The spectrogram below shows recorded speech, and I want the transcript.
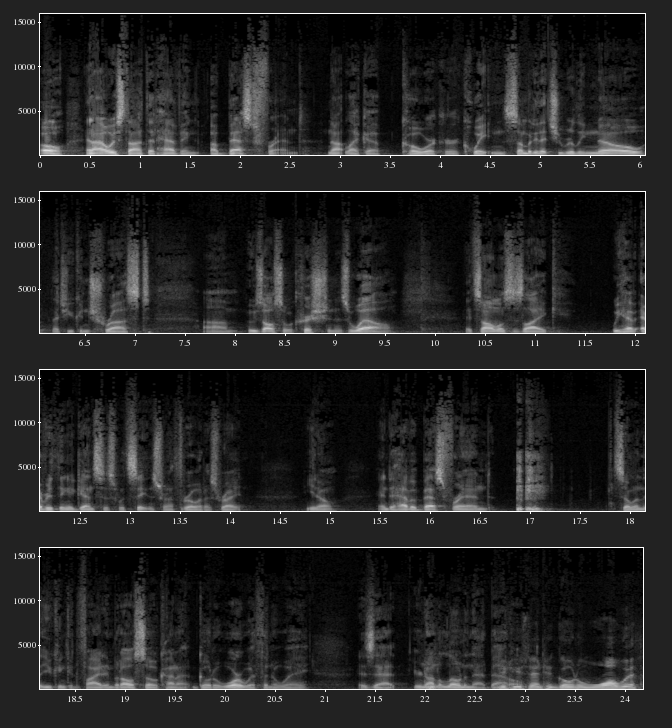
up a little bit. Oh, and I always thought that having a best friend, not like a coworker, acquaintance, somebody that you really know, that you can trust, um, who's also a Christian as well, it's almost as like we have everything against us what Satan's trying to throw at us, right? You know, and to have a best friend, someone that you can confide in, but also kind of go to war with in a way, is that you're not alone in that battle. Did you say to go to war with?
